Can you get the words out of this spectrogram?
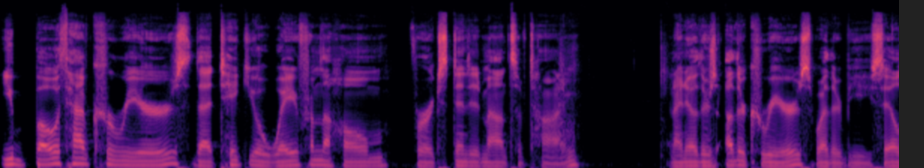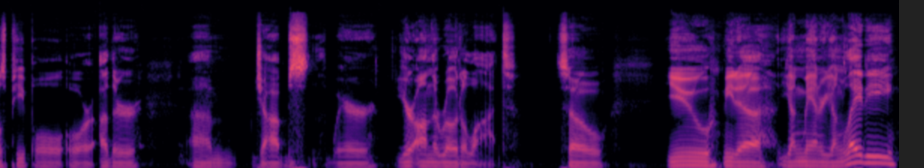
you both have careers that take you away from the home for extended amounts of time. And I know there's other careers, whether it be salespeople or other um, jobs where you're on the road a lot. So you meet a young man or young lady,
